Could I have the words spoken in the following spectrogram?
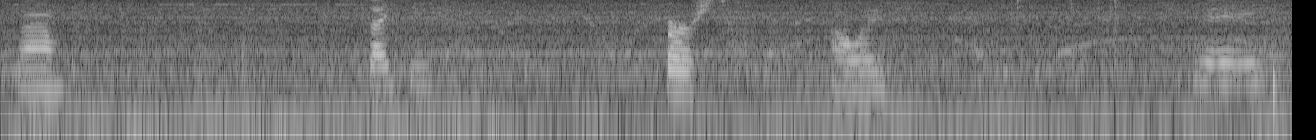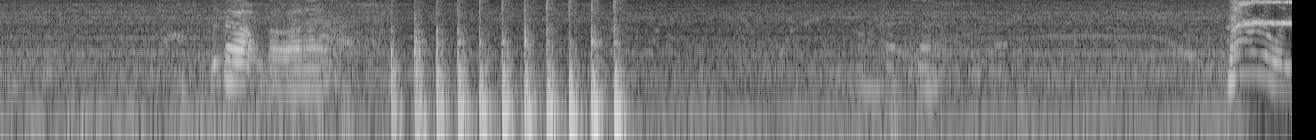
so, safety first, always. Okay, just about got it. have to not really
